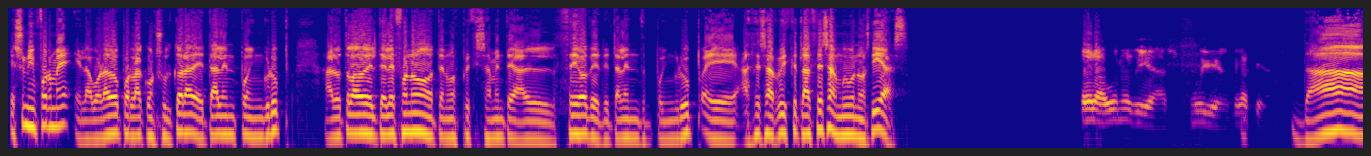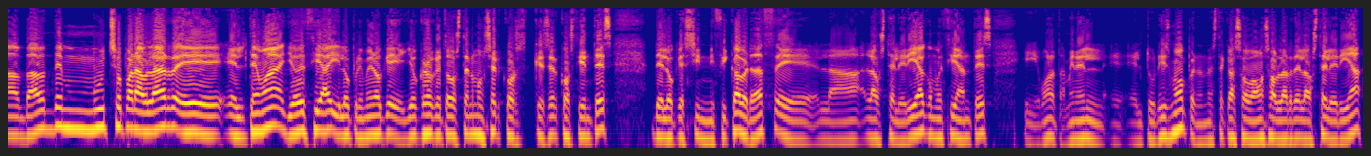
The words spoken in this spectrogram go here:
Es un informe elaborado por la consultora de Talent Point Group. Al otro lado del teléfono tenemos precisamente al CEO de Talent Point Group, eh, a César Ruiz. ¿Qué tal, César? Muy buenos días. Hola, buenos días. Muy bien, gracias. Da, da de mucho para hablar eh, el tema. Yo decía, y lo primero que yo creo que todos tenemos ser que ser conscientes de lo que significa, ¿verdad? Eh, la, la hostelería, como decía antes, y bueno, también el, turismo, pero en este caso vamos a hablar de la hostelería,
